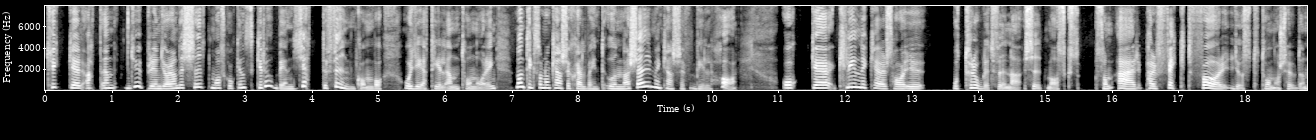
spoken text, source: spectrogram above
tycker att en djuprengörande sheetmask och en skrubb är en jättefin kombo att ge till en tonåring. Någonting som de kanske själva inte unnar sig men kanske vill ha. Och eh, Clinicares har ju otroligt fina sheetmasks som är perfekt för just tonårshuden.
